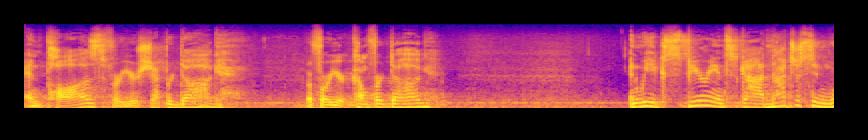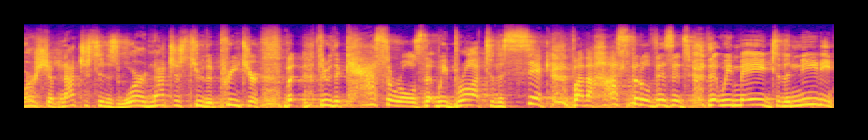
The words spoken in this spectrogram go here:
and paws for your shepherd dog or for your comfort dog. And we experienced God not just in worship, not just in His Word, not just through the preacher, but through the casseroles that we brought to the sick, by the hospital visits that we made to the needy,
